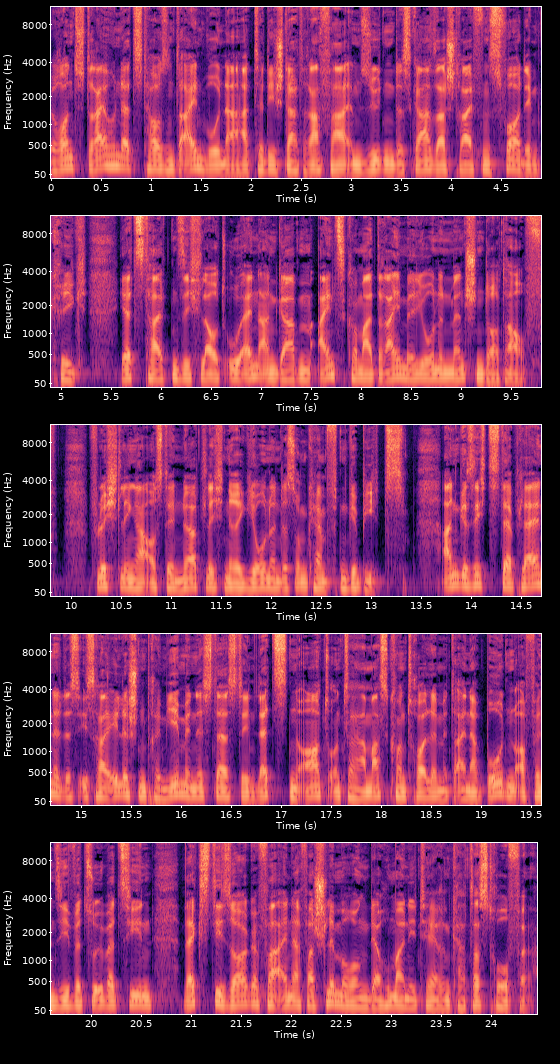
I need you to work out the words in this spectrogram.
Rund 300.000 Einwohner hatte die Stadt Rafah im Süden des Gazastreifens vor dem Krieg. Jetzt halten sich laut UN-Angaben 1,3 Millionen Menschen dort auf. Flüchtlinge aus den nördlichen Regionen des umkämpften Gebiets. Angesichts der Pläne des israelischen Premierministers, den letzten Ort unter Hamas-Kontrolle mit einer Bodenoffensive zu überziehen, wächst die Sorge vor einer Verschlimmerung der humanitären Katastrophe.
